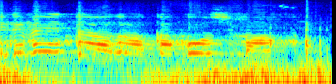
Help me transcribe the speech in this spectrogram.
エレベーターが下降します。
